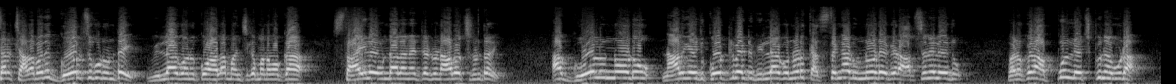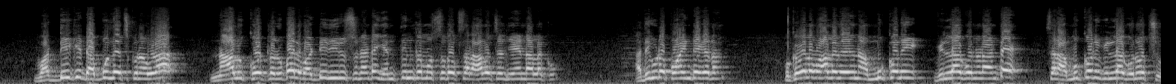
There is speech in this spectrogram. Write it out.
సరే చాలా మంది గోల్స్ కూడా ఉంటాయి. విల్లా కొనుక్కోవాలా? మంచిగా మనం ఒక స్థాయిలో ఉండాలనేటటువంటి ఆలోచన ఉంటుంది. ఆ గోల్ ఉన్నోడు నాలుగైదు కోట్లు పెట్టి విల్లా కొన్నాడు ఖచ్చితంగా ఆడు ఉన్నోడే. వేరే ఆప్షనే లేదు. వాడు ఒకవేళ అప్పులు తెచ్చుకున్నా కూడా వడ్డీకి డబ్బులు తెచ్చుకున్నా కూడా నాలుగు కోట్ల రూపాయలు వడ్డీ తీరుస్తుందంటే ఎంత ఇన్కమ్ వస్తుందో ఒకసారి ఆలోచన చేయండి వాళ్ళకు అది కూడా పాయింటే కదా. ఒకవేళ వాళ్ళది ఏదైనా అమ్ముకొని విల్లా కొనడం అంటే సరే అమ్ముకొని విల్లా కొనొచ్చు.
